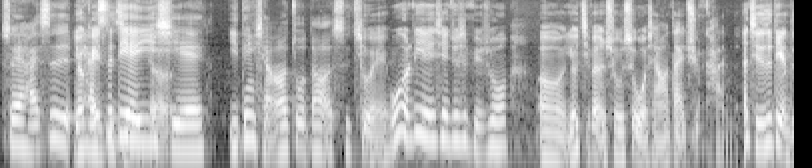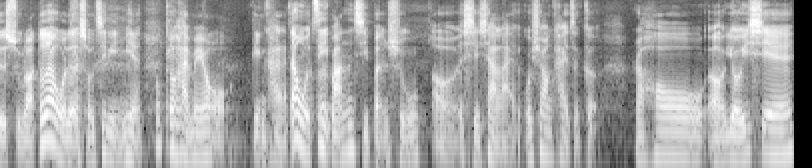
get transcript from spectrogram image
所以还是你还是列一些一定想要做到的事情。对我有列一些，就是比如说，呃，有几本书是我想要带去看的，那其实是电子书了，都在我的手机里面，都还没有点开来。但我自己把那几本书呃写下来，我希望看这个。然后呃，有一些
